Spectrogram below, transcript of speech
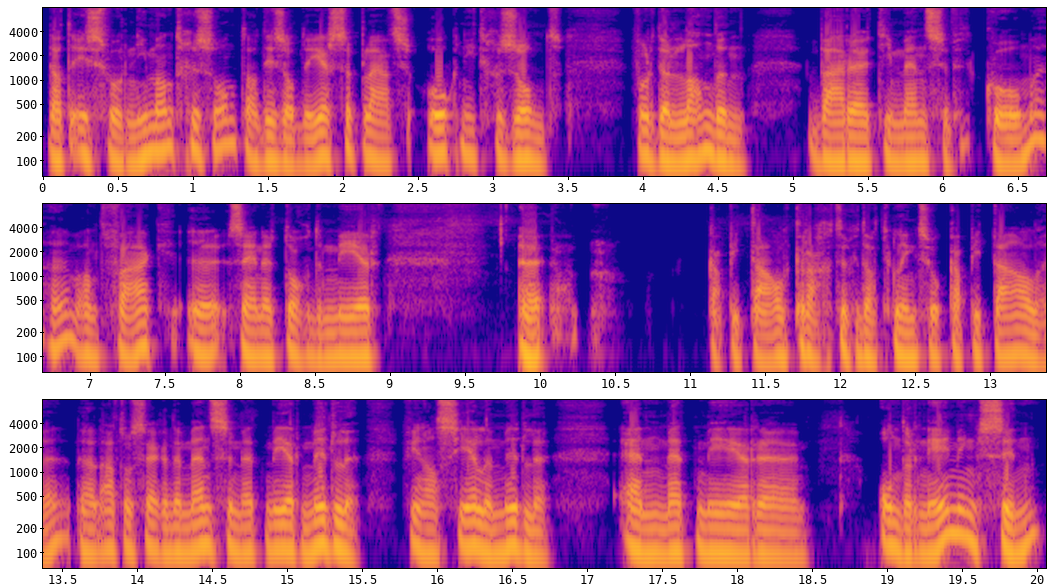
Dat is voor niemand gezond. Dat is op de eerste plaats ook niet gezond voor de landen waaruit die mensen komen. Hè, want vaak uh, zijn het toch de meer kapitaalkrachtig, dat klinkt zo kapitaal. Hè? Laten we zeggen, de mensen met meer middelen, financiële middelen en met meer uh, ondernemingszin,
